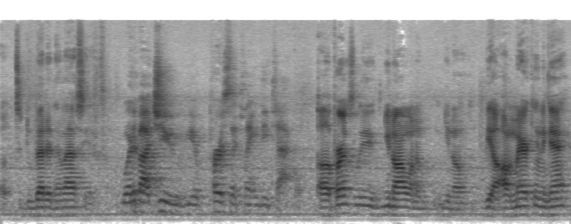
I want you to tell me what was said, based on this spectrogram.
uh, to do better than last year. What about you? You're personally playing D tackle. Uh, personally, you know, I want to, you know, be an All-American again,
